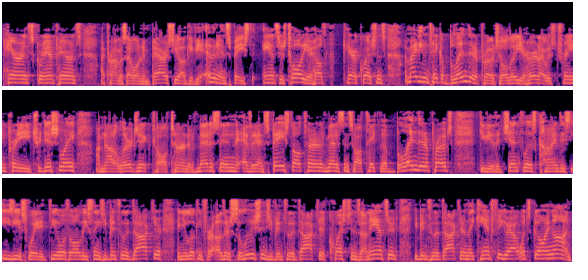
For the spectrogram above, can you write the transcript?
parents, grandparents, I promise I won't embarrass you. I'll give you evidence based answers to all your health care questions. I might even take a blended approach, although you heard I was trained pretty traditionally. I'm not allergic to alternative medicine, evidence based alternative medicine, so I'll take the blended approach, give you the gentlest, kindest, easiest way to deal with all these things. You've been to the doctor and you're looking for other solutions. You've been to the doctor, questions unanswered. You've been to the doctor and they can't figure out what's going on.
